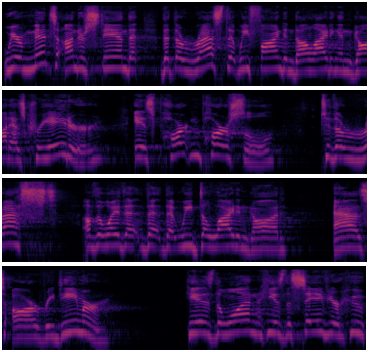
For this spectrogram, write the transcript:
We are meant to understand that, that the rest that we find in delighting in God as creator is part and parcel to the rest of the way that, that, that we delight in God as our Redeemer. He is the one, He is the Savior who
